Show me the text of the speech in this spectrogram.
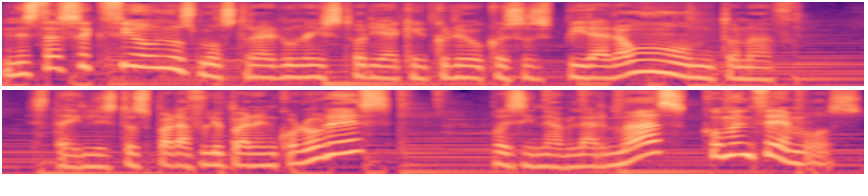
En esta sección os mostraré una historia que creo que os inspirará un montonazo. ¿Estáis listos para flipar en colores? Pues sin hablar más, comencemos.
